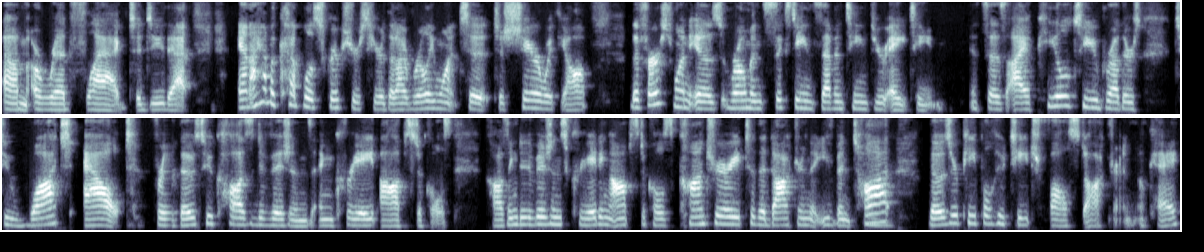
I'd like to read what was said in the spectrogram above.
um, a red flag to do that. And I have a couple of scriptures here that I really want to, to share with y'all. The first one is Romans 16, 17 through 18. It says, I appeal to you, brothers, to watch out for those who cause divisions and create obstacles. Causing divisions, creating obstacles contrary to the doctrine that you've been taught, mm-hmm. Those are people who teach false doctrine, okay?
